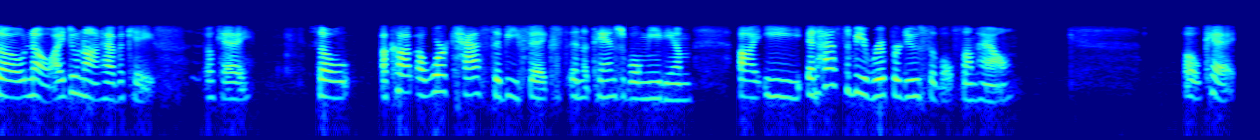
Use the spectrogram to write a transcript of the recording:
So no, I do not have a case. Okay, so a, a work has to be fixed in a tangible medium, i.e. it has to be reproducible somehow. Okay.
